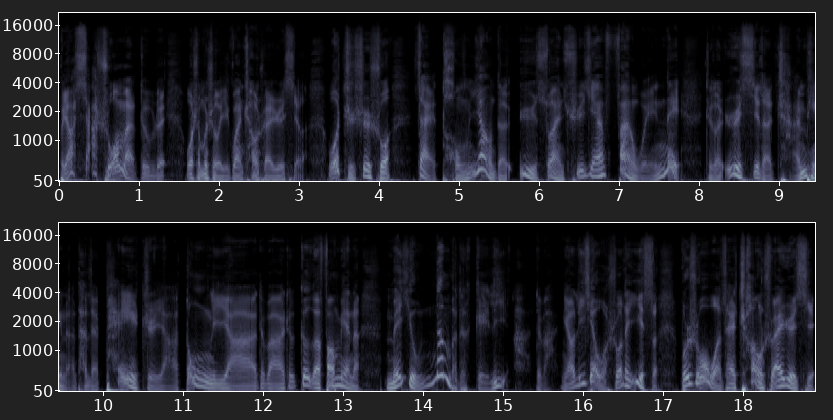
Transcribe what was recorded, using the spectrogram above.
不要瞎说嘛，对不对？我什么时候一贯唱衰日系了？我只是说，在同样的预算区间范围内，这个日系的产品呢，它的配置呀、动力呀，对吧？这各个方面呢，没有那么的给力啊，对吧？你要理解我说的意思，不是说我在唱衰日系，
